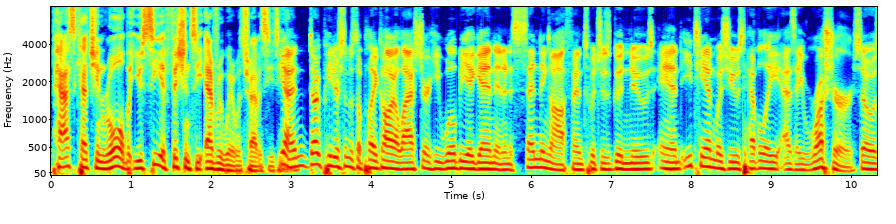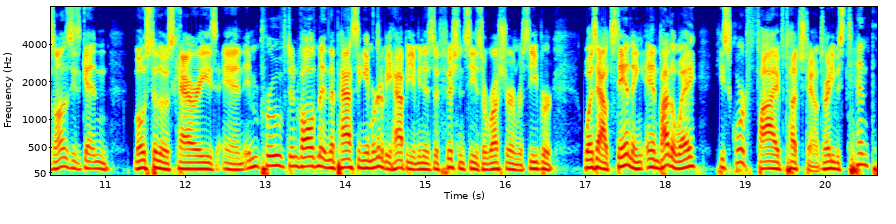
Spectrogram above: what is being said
pass catching role, but you see efficiency everywhere with Travis Etienne. Yeah, and Doug Pederson was the play caller last year. He will be again in an ascending offense, which is good news. And Etienne was used heavily as a rusher. So as long as he's getting most of those carries and improved involvement in the passing game, we're going to be happy. I mean, his efficiency as a rusher and receiver was outstanding. And by the way, he scored five touchdowns, right? He was 10th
